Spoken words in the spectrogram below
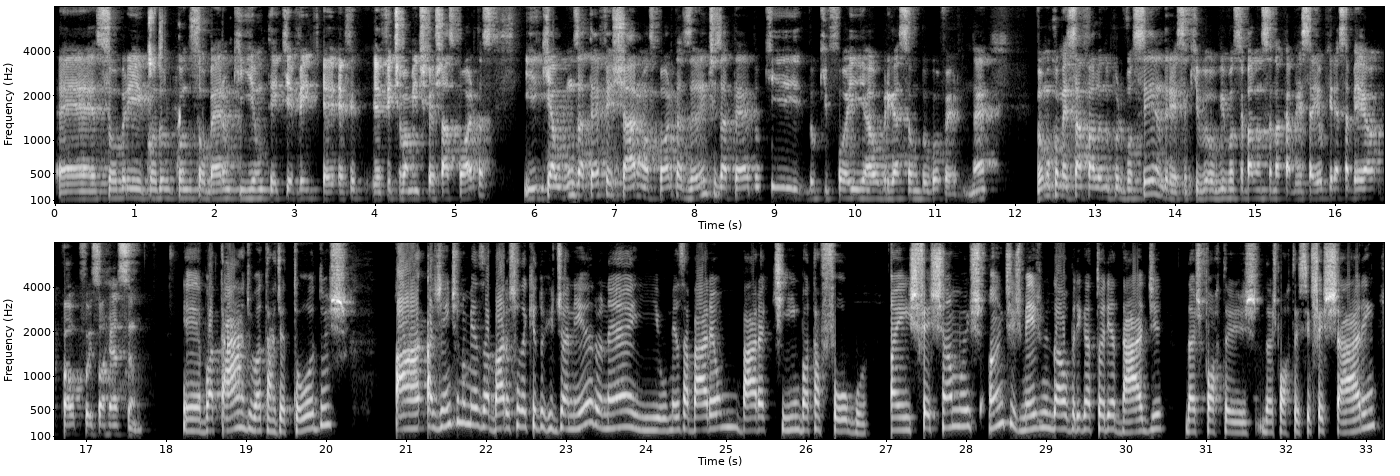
é, sobre quando, quando souberam que iam ter que é, efetivamente fechar as portas e que alguns até fecharam as portas antes até do que, do que foi a obrigação do governo, né? Vamos começar falando por você, Andressa, que eu ouvi você balançando a cabeça aí. Eu queria saber qual foi sua reação. É, boa tarde, boa tarde a todos. A, a, gente no Mesa Bar, eu sou daqui do Rio de Janeiro, né? E o Mesa Bar é um bar aqui em Botafogo. Nós fechamos antes mesmo da obrigatoriedade das portas, das portas se fecharem,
